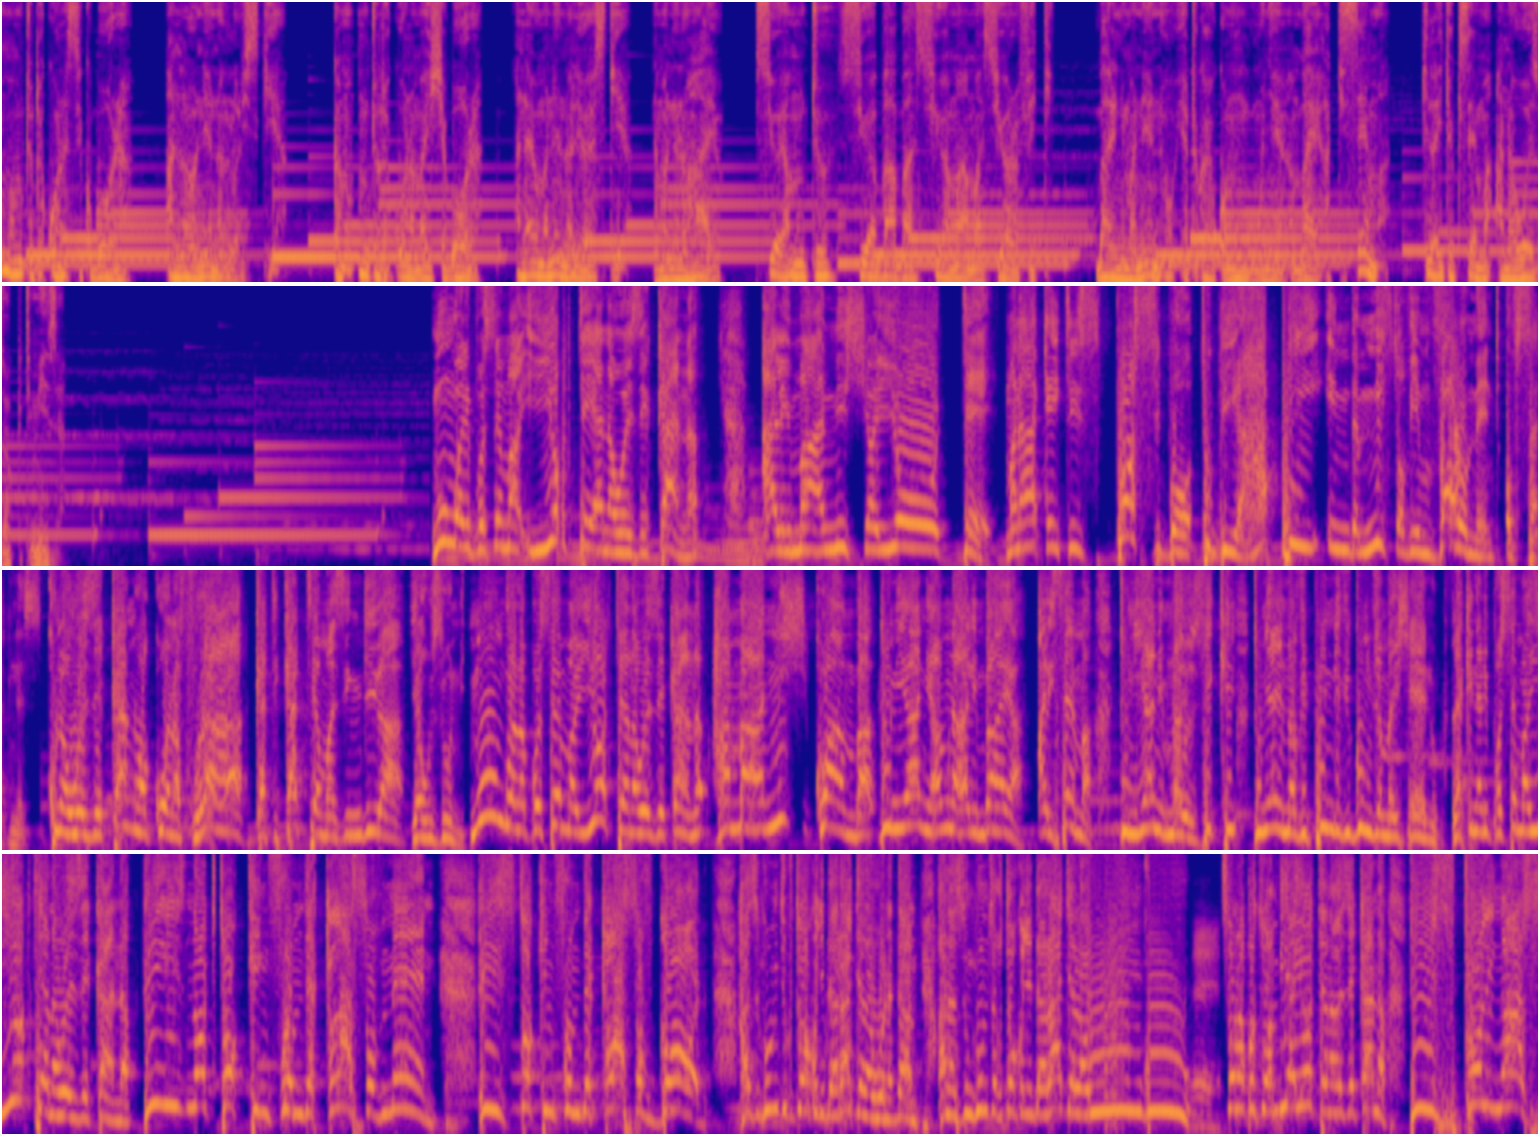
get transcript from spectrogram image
kama mtu atakuwa na siku bora analo neno alilolisikia kama mtu atakuwa na maisha bora anayo maneno aliyoyasikia. Na maneno hayo siyo ya mtu siyo ya baba siyo ya mama siyo ya rafiki. Bali ni maneno yatokayo kwa mungu mwenyewe ambaye akisema kila alichokisema ana uwezo wa kutimiza. Mungu aliposema yote yanawezekana alimaanisha yote. Maana yake it is possible to be happy in the midst of environment of sadness. Kuna uwezekano wa kuwa na furaha katikati ya mazingira ya huzuni. Mungu anaposema yote yanawezekana hamaanishi kwamba duniani hamna hali mbaya. Alisema duniani mnayo ziki duniani mna vipindi vigumu vya maisha yenu. Lakini aliposema yote yanawezekana he is not talking from the class of men. He is talking from the class of god. Hazungumzi kutoka kwenye daraja la wanadamu. Anazungumza kutoka kwenye daraja la uungu. So anapotuambia yote anawezekana he is calling us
